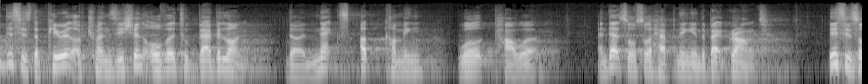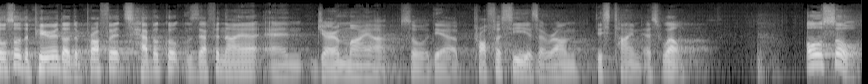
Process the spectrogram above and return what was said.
this is the period of transition over to Babylon, the next upcoming world power. And that's also happening in the background. This is also the period of the prophets Habakkuk, Zephaniah, and Jeremiah. So their prophecy is around this time as well. Also,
